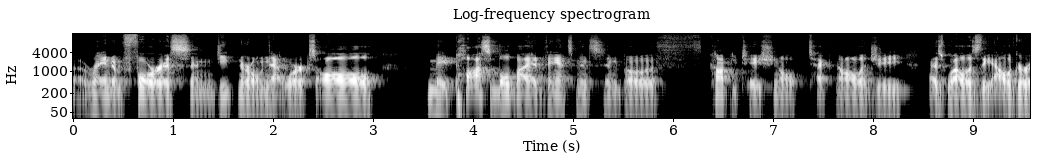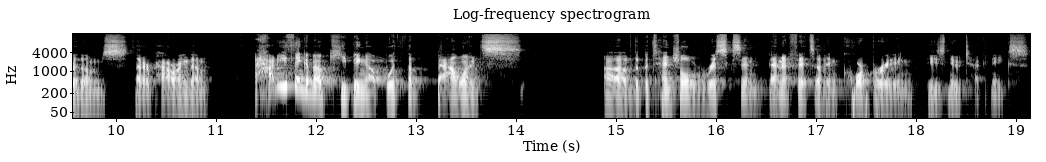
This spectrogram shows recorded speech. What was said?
uh, random forests and deep neural networks, all made possible by advancements in both computational technology as well as the algorithms that are powering them. How do you think about keeping up with the balance of the potential risks and benefits of incorporating these new techniques?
